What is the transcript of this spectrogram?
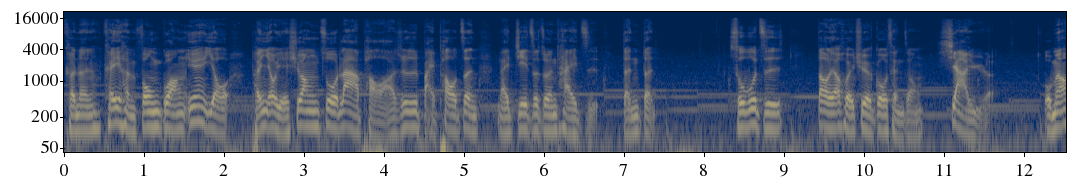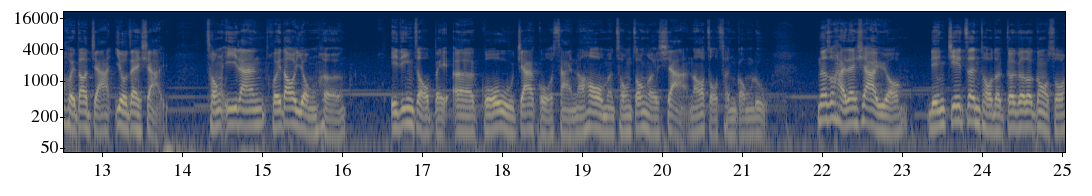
可能可以很风光，因为有朋友也希望做腊跑啊，就是摆炮阵来接这尊太子等等。殊不知到了要回去的过程中下雨了，我们要回到家又在下雨，从宜兰回到永和。一定走北呃国五加国三，然后我们从中和下，然后走成功路。那时候还在下雨哦，连接正头的哥哥都跟我说：“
